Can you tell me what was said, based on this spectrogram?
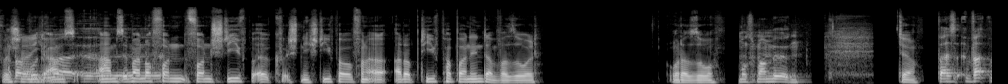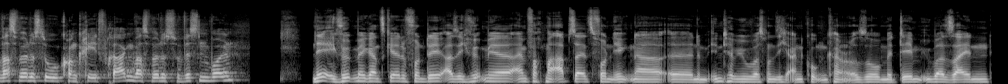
Wahrscheinlich worüber, abends, äh, abends immer noch von, von Stief, äh, nicht Stiefpapa, von Adoptivpapa einen Hintern versohlt. Oder so. Muss man mögen. Tja. Was, was, was würdest du konkret fragen? Was würdest du wissen wollen? Nee, ich würde mir ganz gerne von dem, also ich würde mir einfach mal abseits von irgendeiner äh, einem Interview, was man sich angucken kann oder so, mit dem über seinen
